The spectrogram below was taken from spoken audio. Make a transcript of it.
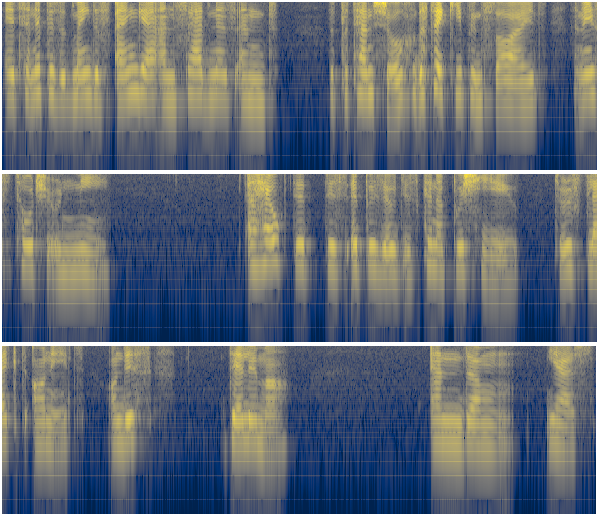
It's an episode made of anger and sadness and the potential that i keep inside and it's torturing me. I hope that this episode is gonna push you to reflect on it on this dilemma. And um yes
